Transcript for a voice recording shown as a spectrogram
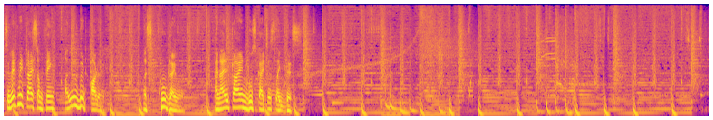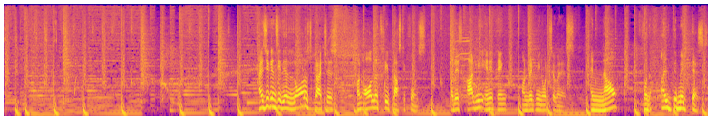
So let me try something a little bit harder, a screwdriver. And I'll try and do scratches like this. As you can see, there are a lot of scratches on all the three plastic phones, but there's hardly anything on Redmi Note 7S. And now for the ultimate test.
